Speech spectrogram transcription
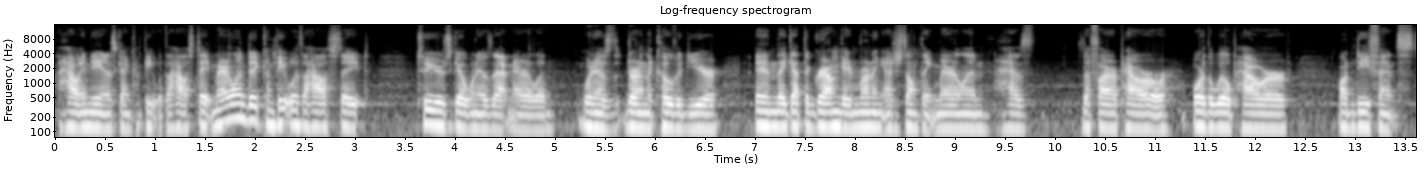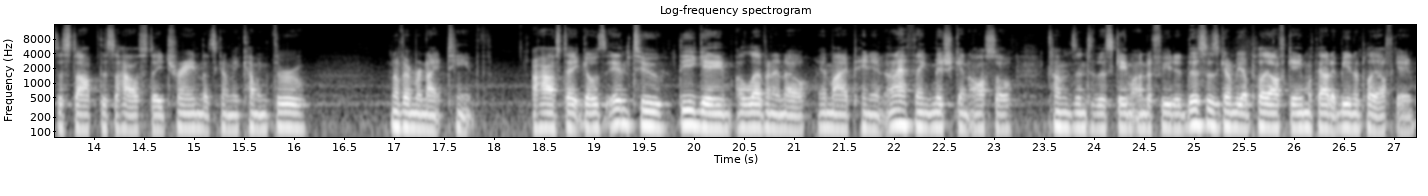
how Indiana's going to compete with Ohio State. Maryland did compete with Ohio State two years ago when it was at Maryland, when it was during the COVID year, and they got the ground game running. I just don't think Maryland has the firepower or, or the willpower on defense to stop this Ohio State train that's going to be coming through November 19th. Ohio State goes into the game 11 and 0 in my opinion, and I think Michigan also comes into this game undefeated. This is going to be a playoff game without it being a playoff game.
